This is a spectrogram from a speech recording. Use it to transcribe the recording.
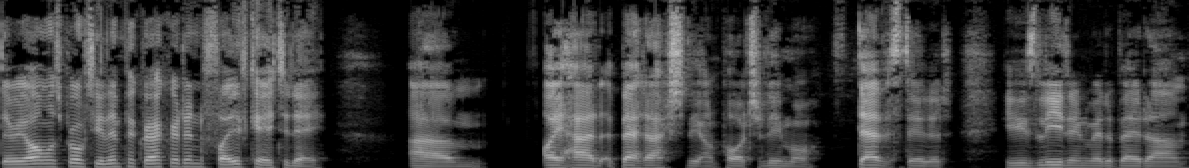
they almost broke the Olympic record in the 5k today. Um, I had a bet actually on Paul Chelimo. Devastated. He was leading with about um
